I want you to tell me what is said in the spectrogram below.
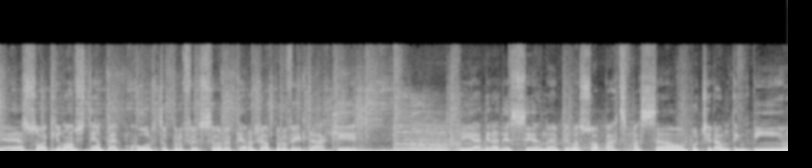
É só que o nosso tempo é curto, professor. Eu quero já aproveitar aqui e agradecer, né, pela sua participação, por tirar um tempinho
